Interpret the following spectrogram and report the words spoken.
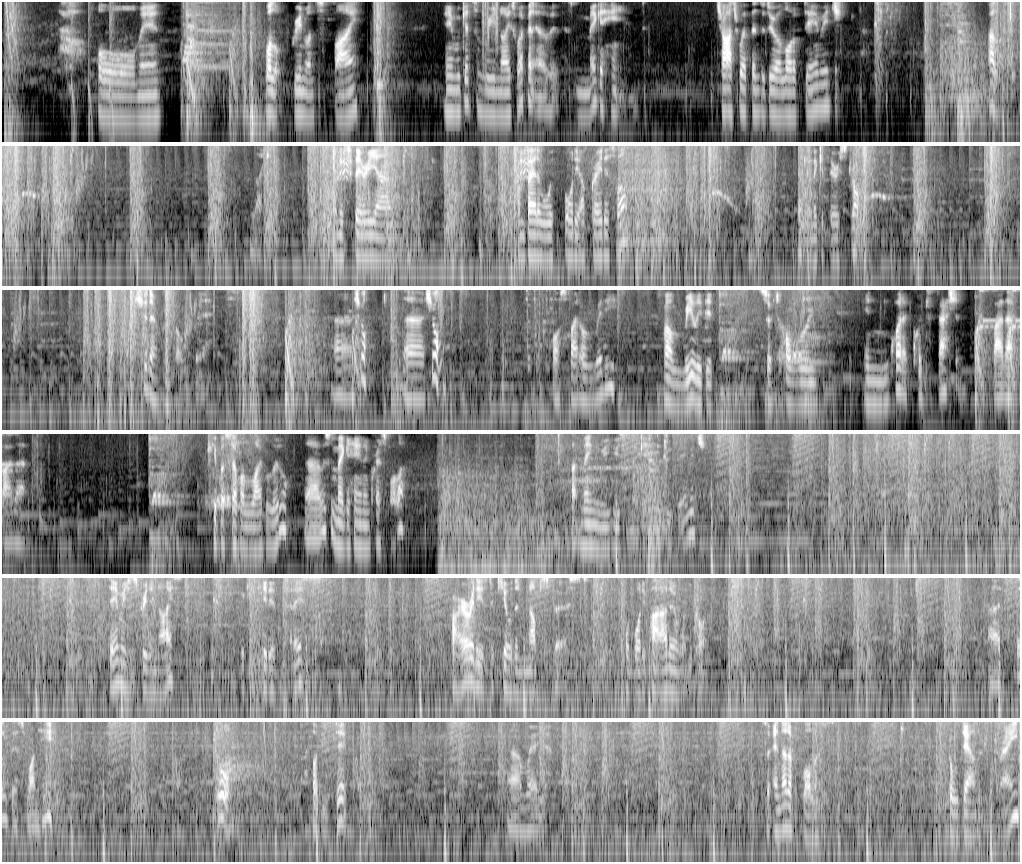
Oh man. Well look, green one's fine. And we get some really nice weapon out of it. This Mega Hand. Charge weapon to do a lot of damage. I like it. And it's very um, compatible with all the upgrade as well. That can make it very strong. should have revolved there. Uh, sure. Uh, sure. Boss fight already. Well, really did search the whole room in quite a quick fashion. Buy that, buy that. Keep ourselves alive a little. Uh, there's a Mega Hand and Crestfaller. But mainly we use Mega Hand to do damage. damage is pretty nice. We can hit it with this. Priority is to kill the nubs first. Or body part, I don't know what you call it. I think there's one here. Oh, I thought you did. Uh, where are you? So another flawless. Go down the drain.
